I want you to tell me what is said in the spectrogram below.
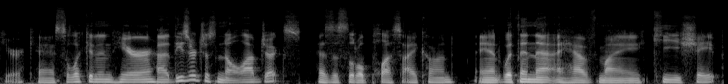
here. Okay, so looking in here, uh, these are just null objects, has this little plus icon. And within that, I have my key shape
